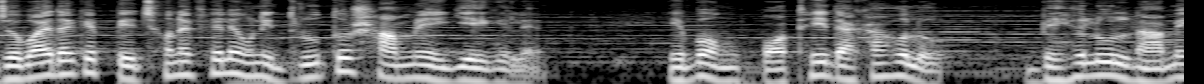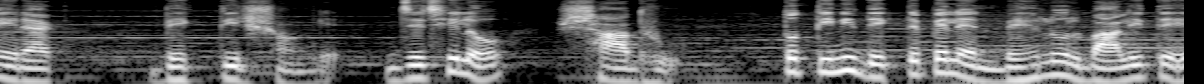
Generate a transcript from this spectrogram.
জোবায়দাকে পেছনে ফেলে উনি দ্রুত সামনে এগিয়ে গেলেন এবং পথেই দেখা হলো বেহলুল নামের এক ব্যক্তির সঙ্গে, যে ছিল সাধু। তো তিনি দেখতে পেলেন বেহলুল বালিতে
